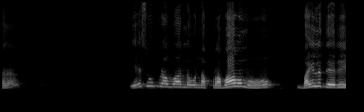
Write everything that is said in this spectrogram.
కదా? యేసు ప్రభువారిలో ఉన్న ప్రభావము బయలుదేరి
